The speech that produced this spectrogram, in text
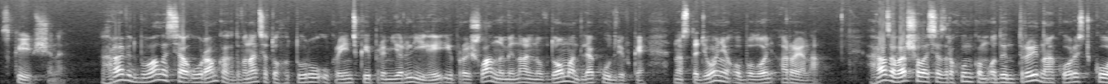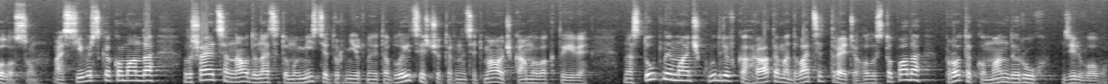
з Київщини. Гра відбувалася у рамках 12-го туру Української прем'єр-ліги і пройшла номінально вдома для Кудрівки на стадіоні Оболонь Арена. Гра завершилася з рахунком 1-3 на користь колосу. А сіверська команда лишається на 11-му місці турнірної таблиці з 14 очками в активі. Наступний матч Кудрівка гратиме 23 листопада проти команди Рух зі Львову.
